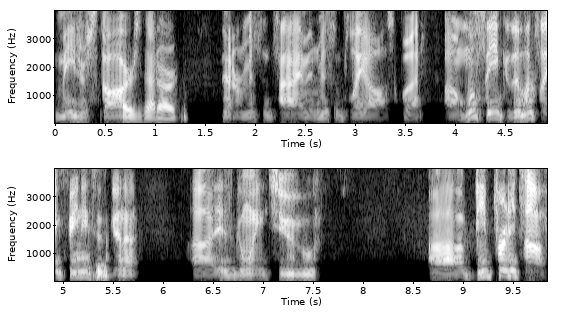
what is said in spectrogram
major stars that are that are missing time and missing playoffs. But um, we'll see because it looks like Phoenix is gonna uh, is going to uh, be pretty tough.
